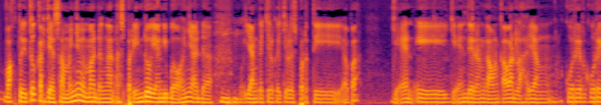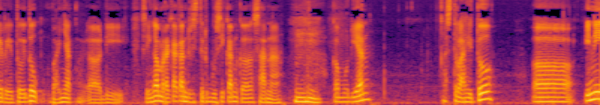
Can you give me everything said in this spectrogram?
waktu itu kerjasamanya memang dengan Asperindo yang di bawahnya ada Mhm. yang kecil-kecil seperti apa JNE, JNT dan kawan-kawan lah yang kurir-kurir itu itu banyak eh, di sehingga mereka akan didistribusikan ke sana. Mhm. Kemudian setelah itu eh, ini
